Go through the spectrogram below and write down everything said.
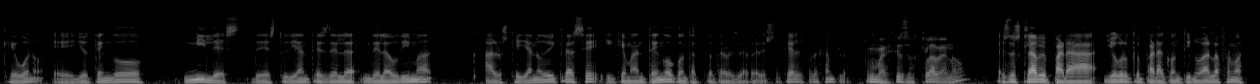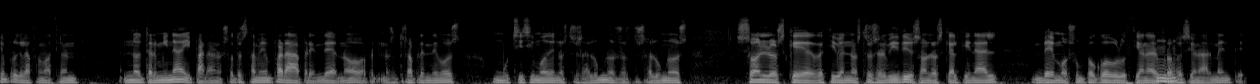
que bueno, eh, yo tengo miles de estudiantes de la, de la UDIMA a los que ya no doy clase y que mantengo contacto a través de redes sociales, por ejemplo. Es que eso es clave, ¿no? Eso es clave para, yo creo que para continuar la formación, porque la formación no termina y para nosotros también para aprender, ¿no? Nosotros aprendemos muchísimo de nuestros alumnos. Nuestros alumnos son los que reciben nuestro servicio y son los que al final vemos un poco evolucionar profesionalmente.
